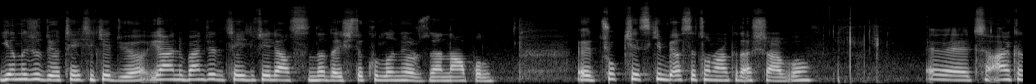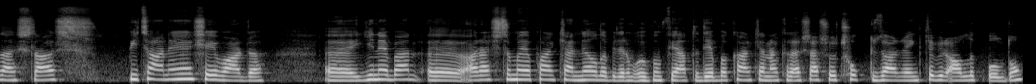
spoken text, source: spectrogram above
Yanıcı diyor, tehlike diyor. Yani bence de tehlikeli aslında da işte kullanıyoruz yani ne yapalım. Evet çok keskin bir aseton arkadaşlar bu. Evet arkadaşlar bir tane şey vardı. Ee, yine ben e, araştırma yaparken ne alabilirim uygun fiyatlı diye bakarken arkadaşlar şöyle çok güzel renkte bir allık buldum.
